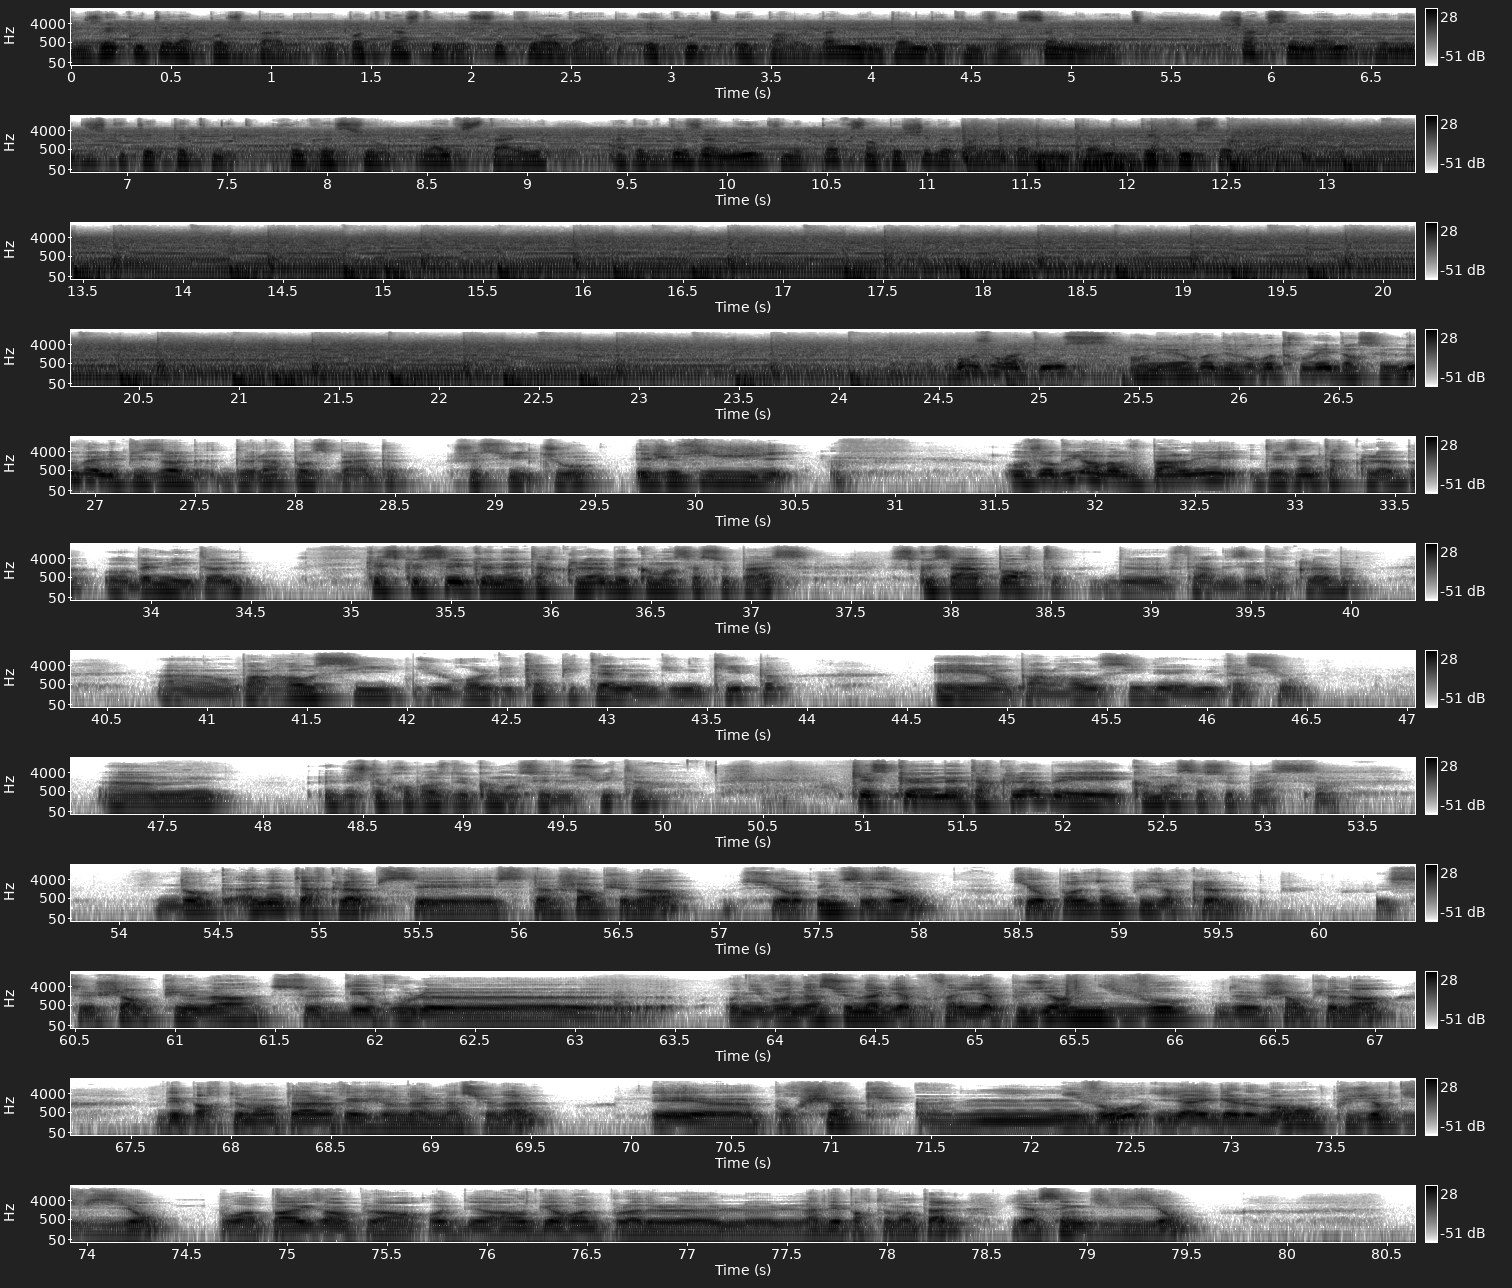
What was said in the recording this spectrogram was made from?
Vous écoutez la Post Bad, le podcast de ceux qui regardent, écoutent et parlent badminton dès qu'ils ont 5 minutes. Chaque semaine, venez discuter technique, progression, lifestyle avec deux amis qui ne peuvent s'empêcher de parler badminton dès qu'ils se voient. Bonjour à tous, on est heureux de vous retrouver dans ce nouvel épisode de la Post Bad. Je suis Joe. Et je suis Gigi. Aujourd'hui, on va vous parler des interclubs au badminton. Qu'est-ce que c'est qu'un interclub et comment ça se passe? Ce que ça apporte de faire des interclubs. Euh, on parlera aussi du rôle du capitaine d'une équipe. Et on parlera aussi des mutations. Euh, je te propose de commencer de suite. hein. Qu'est-ce qu'un interclub et comment ça se passe? Donc un interclub, c'est c'est un championnat sur une saison qui oppose donc plusieurs clubs. Ce championnat se déroule euh, au niveau national. Il y a enfin il y a plusieurs niveaux de championnat départemental, régional, national. Et euh, pour chaque euh, niveau, il y a également plusieurs divisions. Pour par exemple en Haute- en Haute-Garonne pour la, la départementale, il y a cinq divisions.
